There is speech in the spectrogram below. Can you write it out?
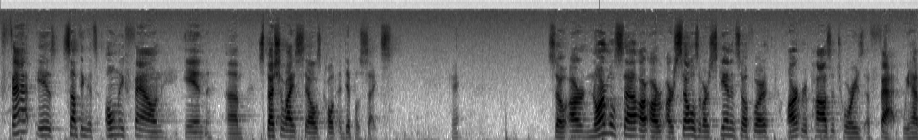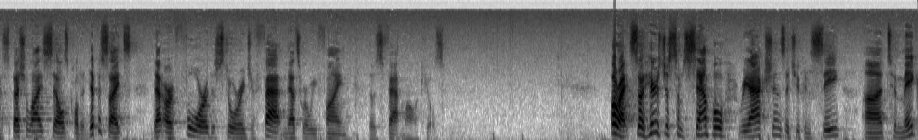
fat is something that's only found in um, specialized cells called adipocytes. Okay? So our normal cell, our, our, our cells of our skin and so forth aren't repositories of fat. We have specialized cells called adipocytes that are for the storage of fat, and that's where we find those fat molecules. All right, so here's just some sample reactions that you can see uh, to make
